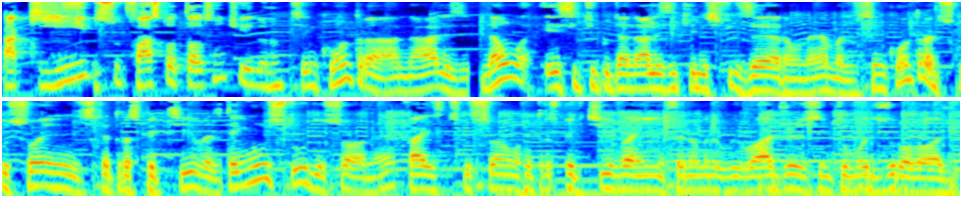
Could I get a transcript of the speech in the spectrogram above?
aqui isso faz total sentido, né? Você encontra análise, não esse tipo de análise que eles fizeram, né? Mas você encontra discussões retrospectivas. Tem um estudo só, né? Faz discussão retrospectiva em fenômeno Will Rogers em tumores urológicos.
